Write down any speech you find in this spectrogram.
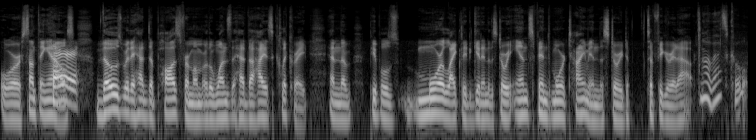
or something else? Sure. Those where they had to pause for a moment are the ones that had the highest click rate and the people's more likely to get into the story and spend more time in the story to, to figure it out. Oh, that's cool.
